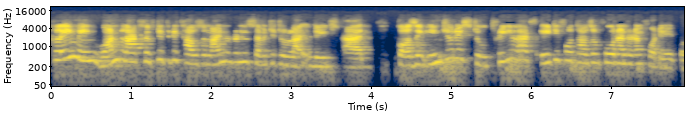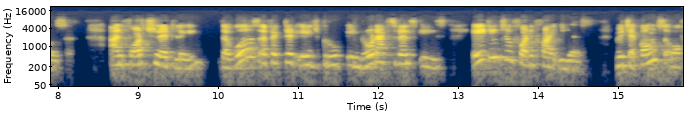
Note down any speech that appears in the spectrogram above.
claiming 1,53,972 lives and causing injuries to 3,84,448 persons. Unfortunately, the worst affected age group in road accidents is 18 to 45 years, which accounts of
